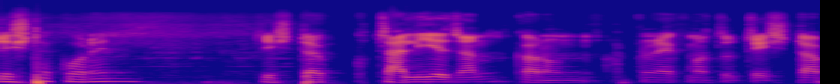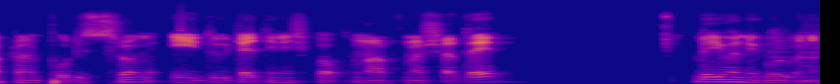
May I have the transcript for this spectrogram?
চেষ্টা করেন, চেষ্টা চালিয়ে যান, কারণ আপনার একমাত্র চেষ্টা, আপনার পরিশ্রম, এই দুইটা জিনিস কখনো আপনার সাথে বেইমানি করবে না।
